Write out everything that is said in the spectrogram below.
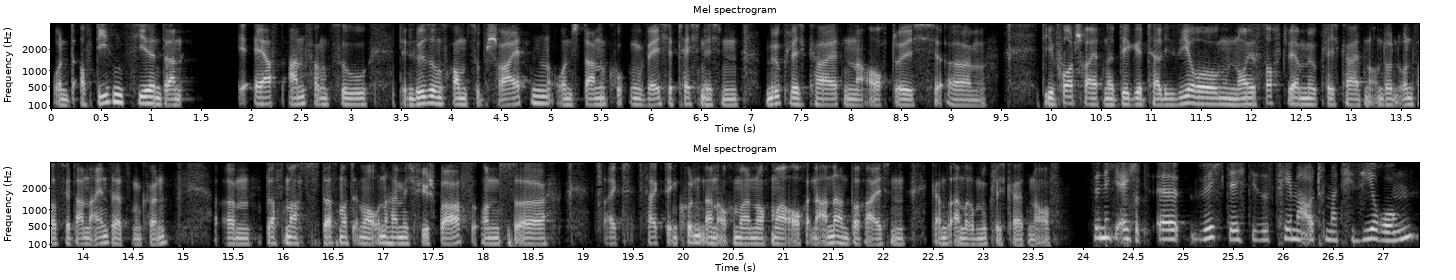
und auf diesen Zielen dann erst anfangen zu den Lösungsraum zu beschreiten und dann gucken, welche technischen Möglichkeiten auch durch ähm, die fortschreitende Digitalisierung, neue Softwaremöglichkeiten und und und, was wir dann einsetzen können. Ähm, das macht das macht immer unheimlich viel Spaß und äh, zeigt zeigt den Kunden dann auch immer noch mal auch in anderen Bereichen ganz andere Möglichkeiten auf. Finde ich echt äh, wichtig, dieses Thema Automatisierung,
